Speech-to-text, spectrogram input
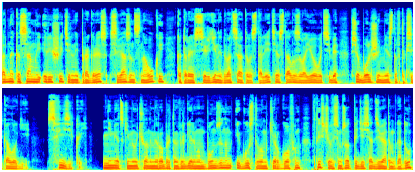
Однако самый решительный прогресс связан с наукой, которая с середины 20-го столетия стала завоевывать себе все большее место в токсикологии, с физикой. Немецкими учеными Робертом Вильгельмом Бунзеном и Густавом Киргофом в 1859 году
